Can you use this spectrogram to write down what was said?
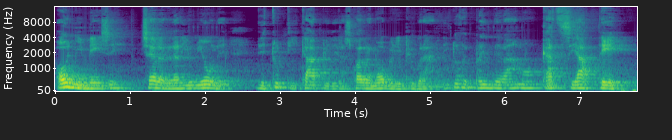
ogni mese c'era la riunione di tutti i capi della squadra mobili più grandi, dove prendevamo cazziate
